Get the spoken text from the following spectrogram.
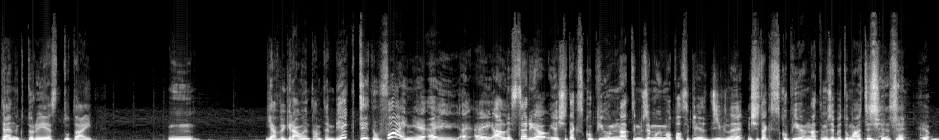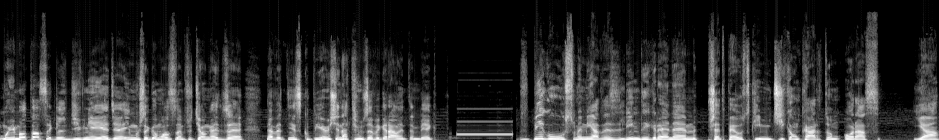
ten, który jest tutaj. Ja wygrałem tamten bieg? Ty, to fajnie! Ej, ej, ej, ale serio, ja się tak skupiłem na tym, że mój motocykl jest dziwny. Ja się tak skupiłem na tym, żeby tłumaczyć, że mój motocykl dziwnie jedzie i muszę go mocno przyciągać, że nawet nie skupiłem się na tym, że wygrałem ten bieg. W biegu ósmym jadę z Lindygrenem, Przedpełskim, Dziką Kartą oraz ja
